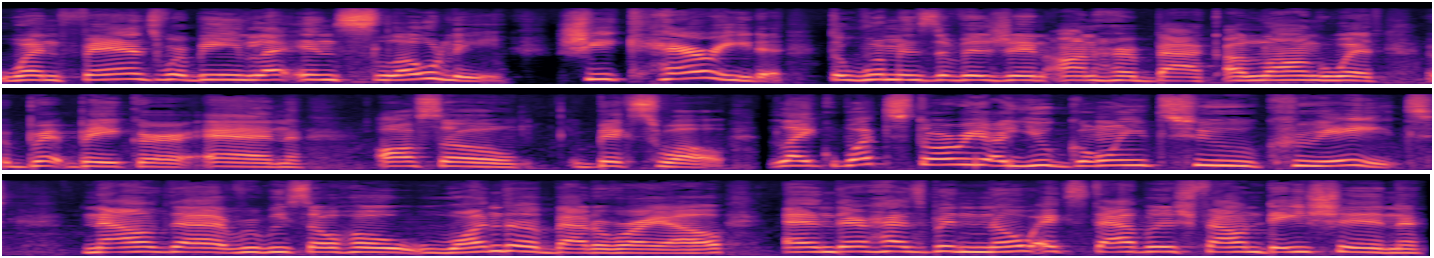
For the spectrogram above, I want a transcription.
when fans were being let in slowly. She carried the women's division on her back along with Britt Baker and also Big Swole. Like, what story are you going to create now that Ruby Soho won the Battle Royale and there has been no established foundation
